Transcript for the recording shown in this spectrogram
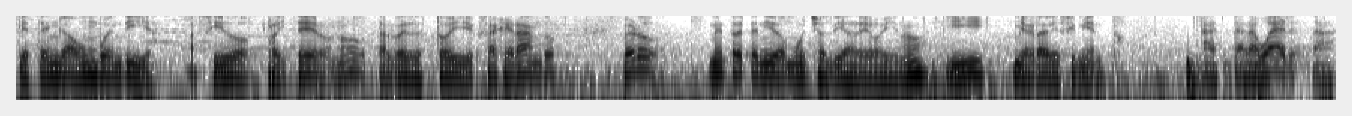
que tenga un buen día. Ha sido, reitero, ¿no? Tal vez estoy exagerando, pero me he entretenido mucho el día de hoy, ¿no? Y mi agradecimiento. Hasta la huerta.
